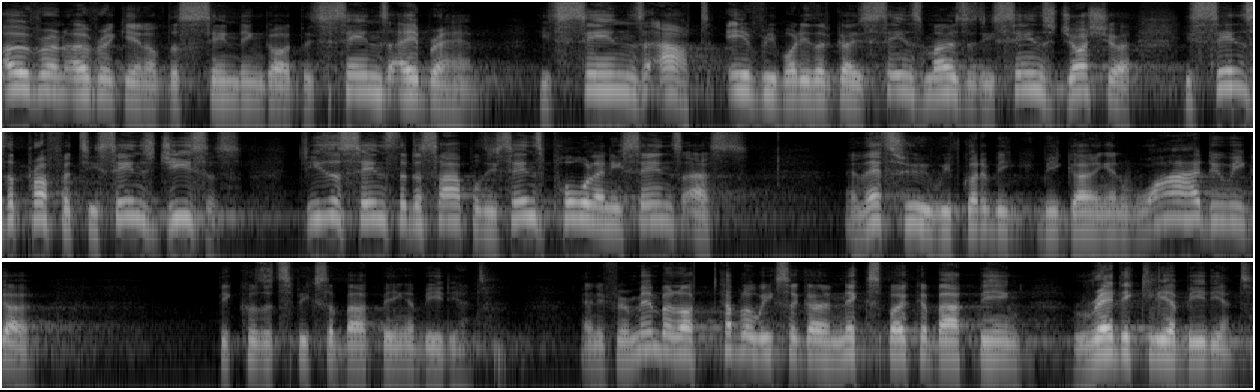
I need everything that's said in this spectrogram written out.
over and over again of the sending God. He sends Abraham. He sends out everybody that goes. He sends Moses. He sends Joshua. He sends the prophets. He sends Jesus. Jesus sends the disciples, he sends Paul, and he sends us. And that's who we've got to be, be going. And why do we go? Because it speaks about being obedient. And if you remember a couple of weeks ago, Nick spoke about being radically obedient.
